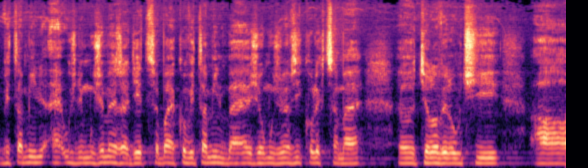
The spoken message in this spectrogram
vitamin E už nemůžeme řadit třeba jako vitamin B, že ho můžeme vzít kolik chceme, eh, tělo vyloučí a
